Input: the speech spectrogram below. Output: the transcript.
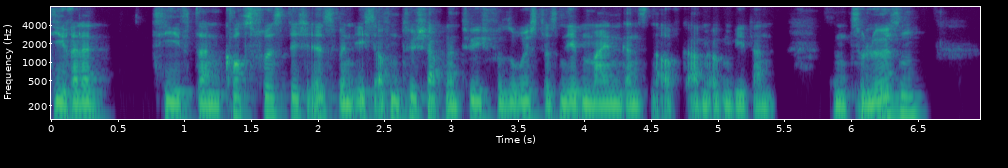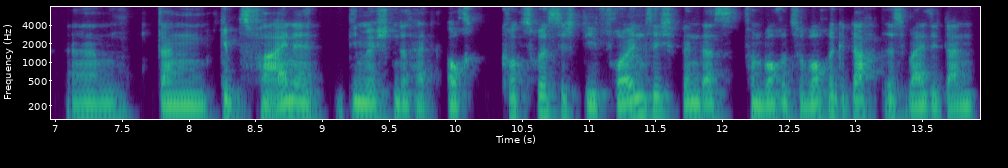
die relativ dann kurzfristig ist. Wenn ich es auf dem Tisch habe, natürlich versuche ich das neben meinen ganzen Aufgaben irgendwie dann zu lösen. Ähm, dann gibt es Vereine, die möchten das halt auch kurzfristig, die freuen sich, wenn das von Woche zu Woche gedacht ist, weil sie dann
